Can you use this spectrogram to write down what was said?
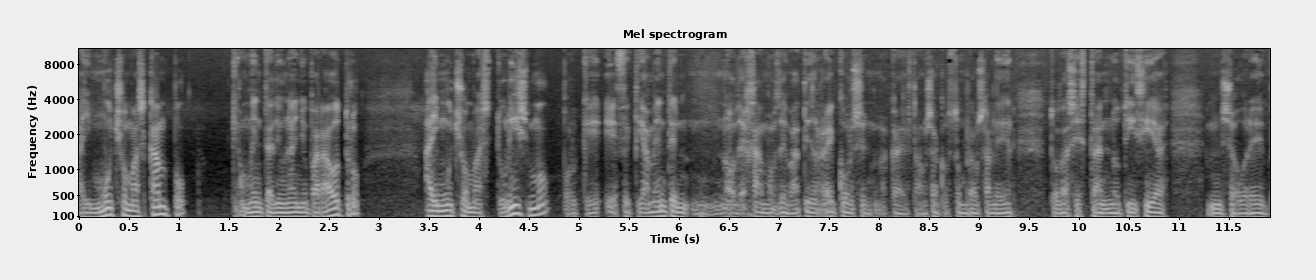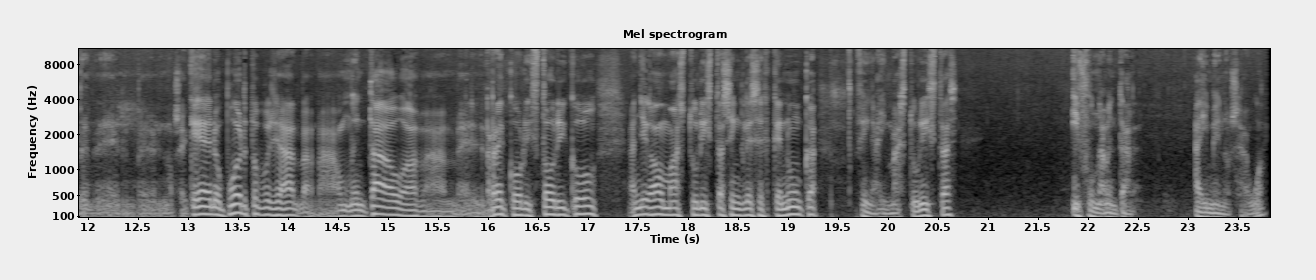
Hay mucho más campo que aumenta de un año para otro hay mucho más turismo, porque efectivamente no dejamos de batir récords, estamos acostumbrados a leer todas estas noticias sobre no sé qué aeropuerto, pues ya ha aumentado el récord histórico, han llegado más turistas ingleses que nunca, en fin, hay más turistas y fundamental, hay menos agua.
